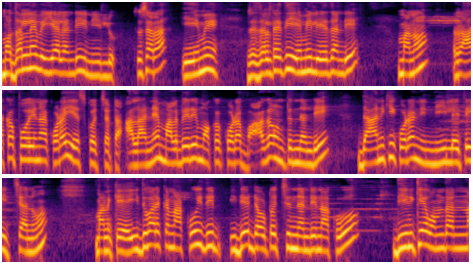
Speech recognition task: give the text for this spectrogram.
మొదలనే వెయ్యాలండి ఈ నీళ్ళు చూసారా? ఏమీ రిజల్ట్ అయితే ఏమీ లేదండి. మనం రాకపోయినా కూడా వేసుకోవచ్చట. అలానే మలబెర్రీ మొక్క కూడా బాగా ఉంటుందండి. దానికి కూడా నేను నీళ్ళు అయితే ఇచ్చాను. మనకి ఇదివరకు నాకు ఇది ఇదే డౌట్ వచ్చిందండి నాకు. దీనికే ఉందన్న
